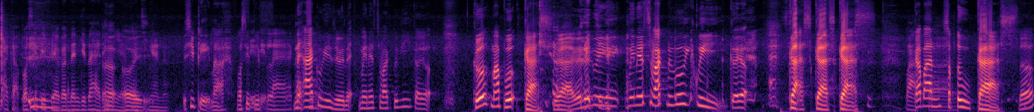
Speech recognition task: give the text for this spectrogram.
agak positif ya konten kita hari ini ya Eh, oh, iya. bajingan Sithik lah, positif. Lah Nek aku iki yo nek manage waktu ki koyo go mabuk gas. Wah, ngene kuwi manage waktu kuwi kuwi koyo gas gas gas. Kapan. Sabtu gas. Tuh.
